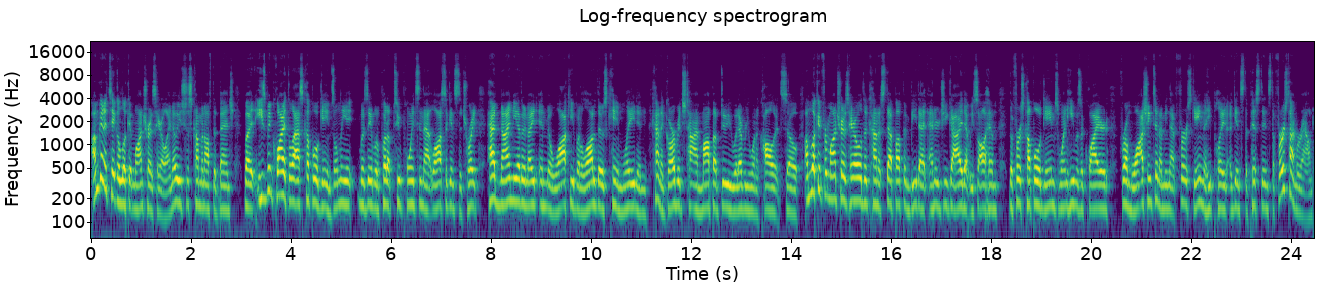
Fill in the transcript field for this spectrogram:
I'm going to take a look at Montrezl Harrell. I know he's just coming off the bench, but he's been quiet the last couple of games. Only was able to put up two points in that loss against Detroit. Had nine the other night in Milwaukee, but a lot of those came late and kind of garbage time, mop up duty, whatever you want to call it. So I'm looking for Montrezl Harrell to kind of step up and be that energy guy that we saw him the first couple of games when he was acquired from Washington. I mean, that first game that he played against the Pistons the first time around,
